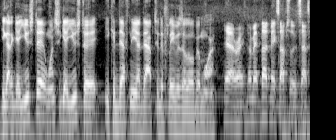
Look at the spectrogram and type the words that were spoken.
you got to get used to it. Once you get used to it, you could definitely adapt to the flavors a little bit more. Yeah, right. That, ma- that makes absolute sense.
